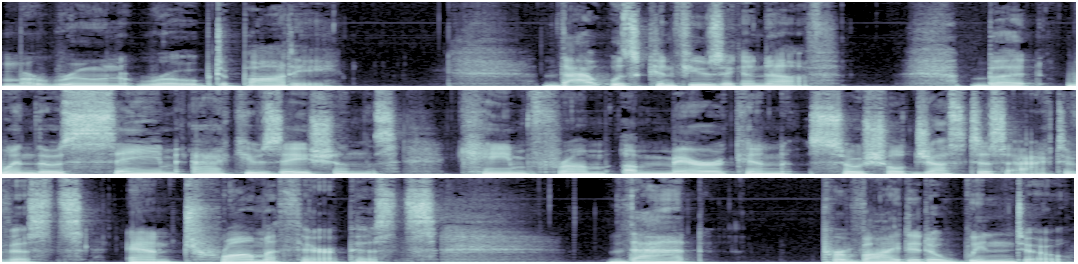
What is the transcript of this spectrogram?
maroon robed body. That was confusing enough. But when those same accusations came from American social justice activists and trauma therapists, that provided a window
